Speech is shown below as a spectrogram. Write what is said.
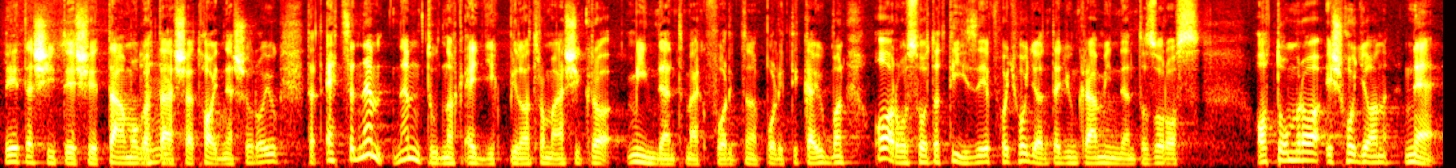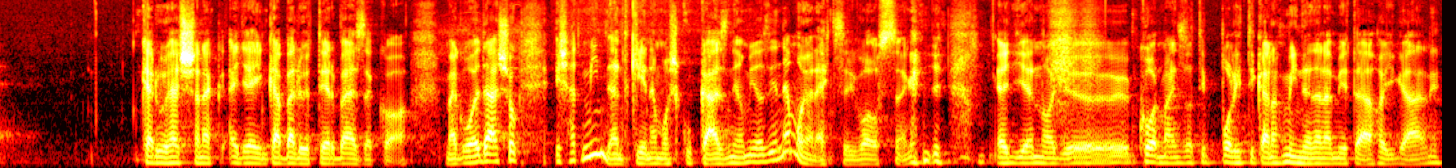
létesítését, támogatását, uh-huh. hagy ne soroljuk. Tehát egyszer nem, nem tudnak egyik pillanatra másikra mindent megfordítani a politikájukban. Arról szólt a tíz év, hogy hogyan tegyünk rá mindent az orosz atomra, és hogyan ne kerülhessenek egyre inkább előtérbe ezek a megoldások, és hát mindent kéne most kukázni, ami azért nem olyan egyszerű valószínűleg egy, egy ilyen nagy ö, kormányzati politikának minden elemét elhaigálni.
